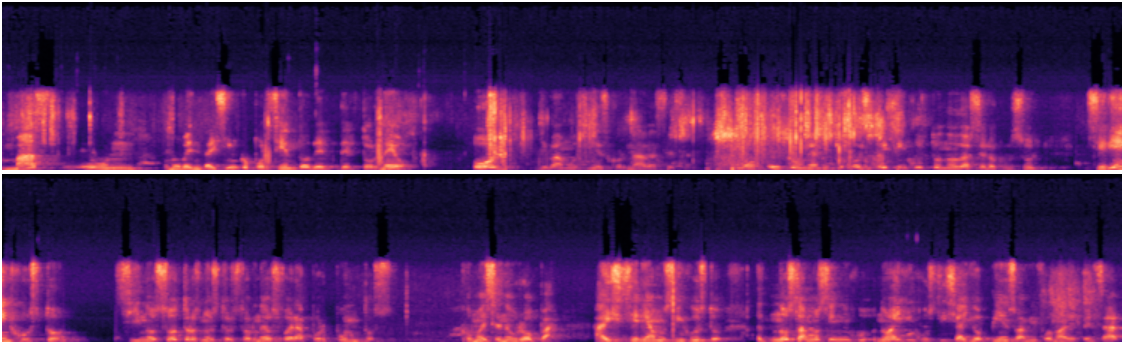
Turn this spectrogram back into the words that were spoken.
más un 95% del, del torneo. Hoy llevamos 10 jornadas, César. ¿no? Es como me han dicho, hoy es injusto no dárselo a Cruz Azul. Sería injusto si nosotros, nuestros torneos fuera por puntos, como es en Europa. Ahí sí seríamos injustos. No, estamos inju- no hay injusticia, yo pienso, a mi forma de pensar,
